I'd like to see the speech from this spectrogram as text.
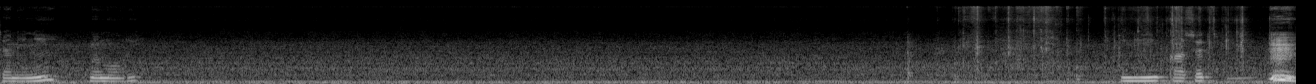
dan ini memori. Ini kaset.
